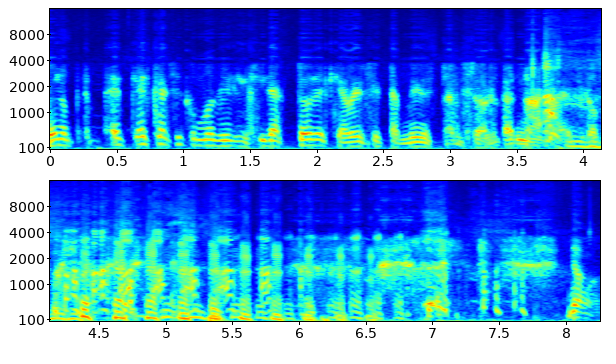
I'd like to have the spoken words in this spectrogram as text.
Bueno, es, es casi como dirigir actores que a veces también están sordos. No, no,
